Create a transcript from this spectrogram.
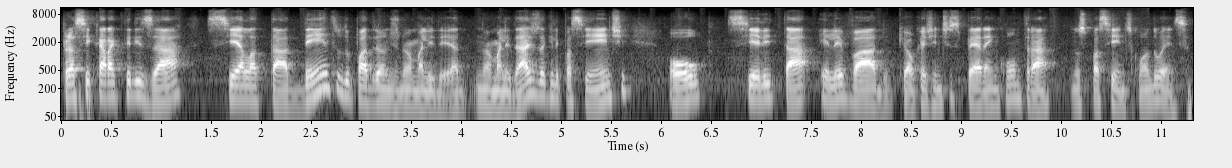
para se caracterizar se ela está dentro do padrão de normalidade, normalidade daquele paciente ou se ele está elevado, que é o que a gente espera encontrar nos pacientes com a doença.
